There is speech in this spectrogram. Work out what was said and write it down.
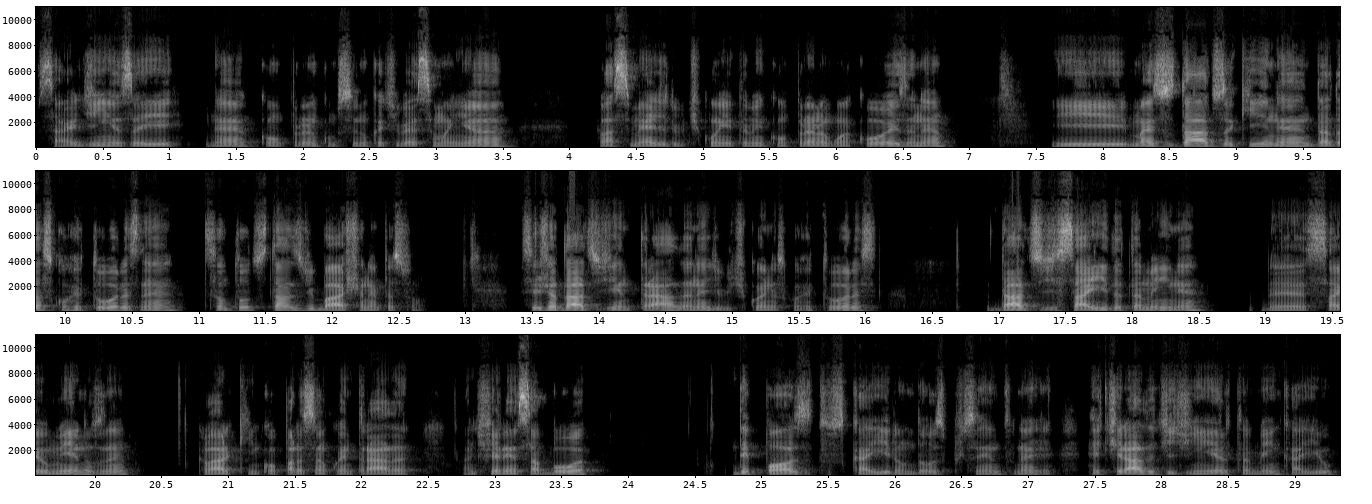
Sardinhas aí, né, comprando como se nunca tivesse amanhã. Classe média do Bitcoin também comprando alguma coisa, né? E, mas os dados aqui, né, das corretoras, né, são todos dados de baixa, né, pessoal? Seja dados de entrada, né, de Bitcoin nas corretoras, dados de saída também, né, é, saiu menos, né, claro que em comparação com a entrada a diferença boa, depósitos caíram 12%, né, retirada de dinheiro também caiu,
